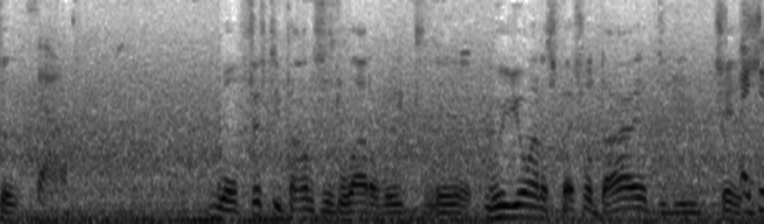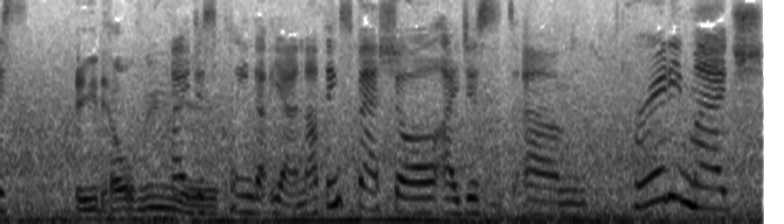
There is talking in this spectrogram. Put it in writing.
So, So well, 50 pounds is a lot of weight to lose. Were you on a special diet? Did you change? I just ate healthy. I just cleaned up. Yeah, nothing special. I just um, pretty much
